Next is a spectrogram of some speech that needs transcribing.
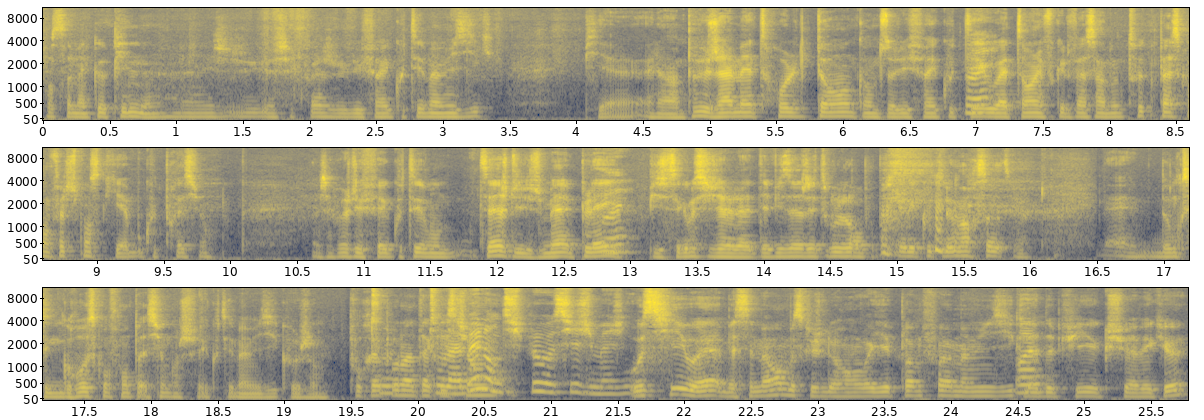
pense à ma copine. euh, je- à chaque fois, je vais lui faire écouter ma musique. Puis euh, elle a un peu jamais trop le temps quand je lui faire écouter Ouais. ou attends, il faut qu'elle fasse un autre truc parce qu'en fait, je pense qu'il y a beaucoup de pression. À chaque fois, je lui fais écouter mon. Tu sais, je, lui- je mets play, Ouais. puis c'est comme si j'allais la dévisager tout le long pour qu'elle écoute le morceau. Tu vois. Donc, c'est une grosse confrontation quand je fais écouter ma musique aux gens. Pour ton, répondre à ta ton question. label un petit peu aussi, j'imagine. Aussi, ouais, mais c'est marrant parce que je leur ai envoyé plein de fois ma musique là depuis que je suis avec eux.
